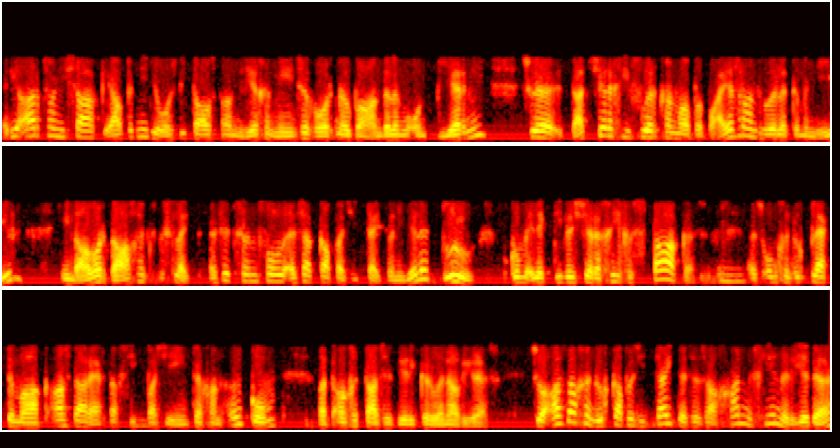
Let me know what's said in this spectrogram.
uit die aard van die saak help dit nie die hospitaal staan leeg en mense word nou behandeling ontbeer nie. So dat chirurgie voortgaan maar op 'n baie verantwoordelike manier en daar word daagliks besluit is dit sinvol is daar kapasiteit want die hele doel hoekom elektiewe chirurgie gestaak is mm. is om genoeg plek te maak as daar regtig siek pasiënte gaan inkom wat aangetast is deur die koronavirus so as daar genoeg kapasiteit is is daar gaan geen rede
